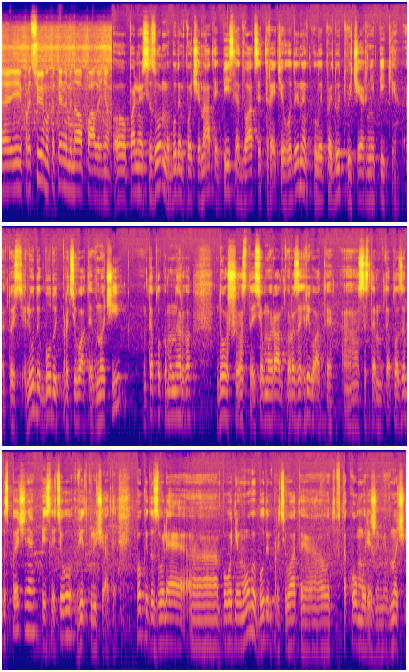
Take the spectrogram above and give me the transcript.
е, і працюємо котельними на опалення. Опальний сезон ми будемо починати після 23 години, коли прийдуть вечірні піки. Тобто люди будуть працювати вночі. Теплокомунерго до 6-7 ранку розігрівати е, систему теплозабезпечення, після цього відключати. Поки дозволяє е, погодні умови, будемо працювати е, от в такому режимі вночі.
